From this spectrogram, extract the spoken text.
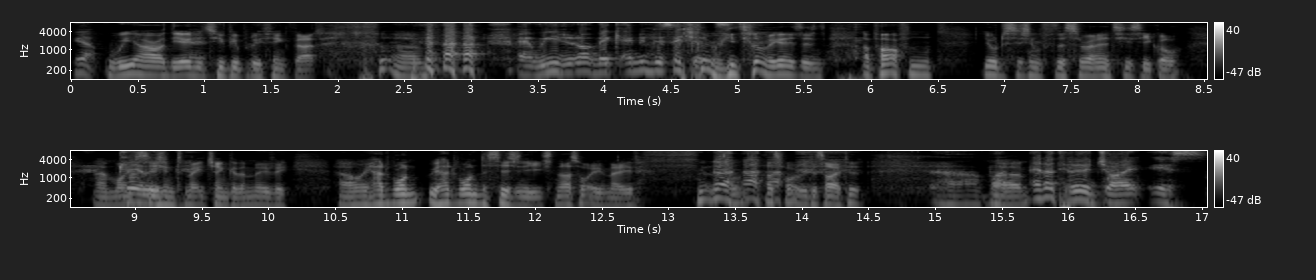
yeah, We are the only two people who think that. Um, and we do not make any decisions. we don't make any decisions apart from your decision for the Serenity sequel and my Clearly. decision to make Jenga the movie. Uh, we had one. We had one decision each, and that's what we made. that's, what, that's what we decided. Uh, but Um, Anna Taylor Joy is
